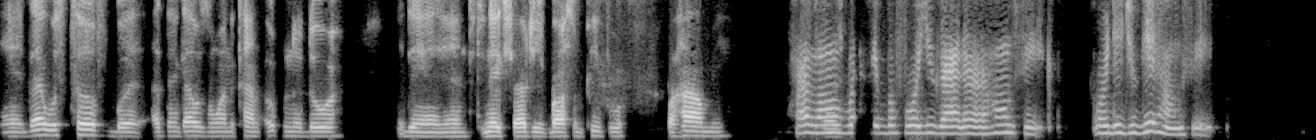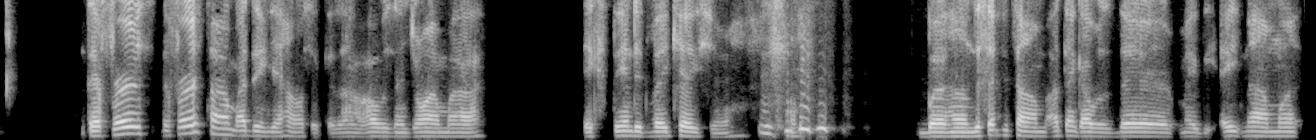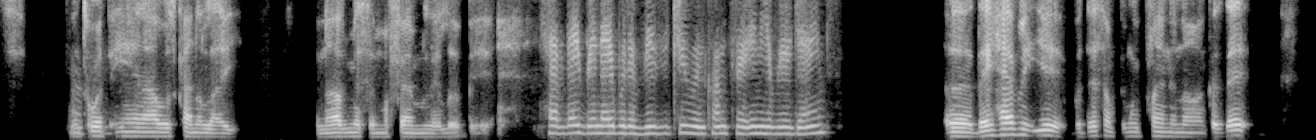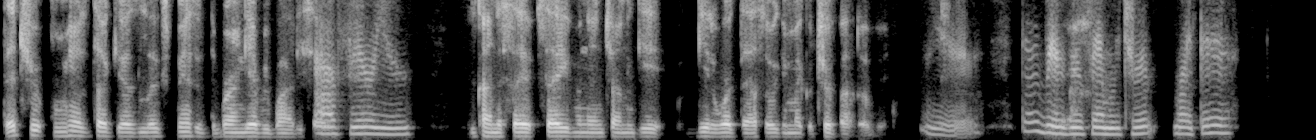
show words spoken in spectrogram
and that was tough. But I think I was the one to kind of open the door. And then the next year, I just brought some people behind me how long was it before you got uh, homesick, or did you get homesick? The first, the first time I didn't get homesick because I, I was enjoying my extended vacation. but um, the second time, I think I was there maybe eight, nine months, and okay. toward the end, I was kind of like, you know, I was missing my family a little bit. Have they been able to visit you and come to any of your games? Uh, they haven't yet, but that's something we're planning on because that that trip from here to Tokyo is a little expensive to bring everybody. So I feel you. I'm kind of save, saving and trying to get get it worked out so we can make a trip out of it. Yeah, that would be a good family trip right there.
